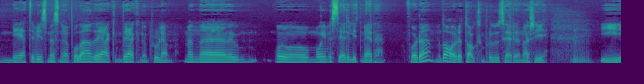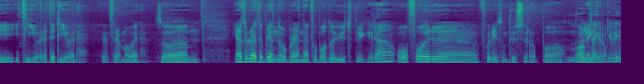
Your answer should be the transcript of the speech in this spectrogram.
metervis med snø på det. Det er, det er ikke noe problem. Men eh, du må, må, investere litt mer for det. Men da har du et tak som produserer energi mm. i, i tiår etter tiår fremover. Så mm, jeg tror dette blir en no-brainer for både utbyggere og for, uh, for, de som pusser opp og, og legger om. Hva tenker vi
